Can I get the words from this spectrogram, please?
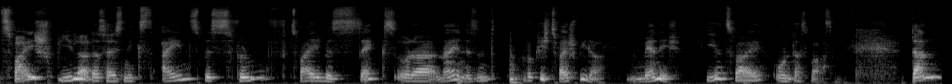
zwei Spieler, das heißt nichts 1 bis 5, 2 bis 6 oder nein, es sind wirklich zwei Spieler. Mehr nicht. Ihr zwei und das war's. Dann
